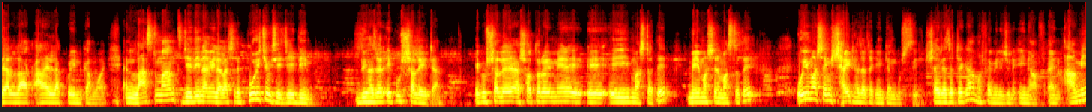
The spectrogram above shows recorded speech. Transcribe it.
দেড় লাখ, আড়াই লাখ করে ইনকাম হয়। অ্যান্ড লাস্ট মান্থ যেদিন আমি লালার সাথে পরিচয় হয়েছি যেই দিন দুই হাজার একুশ সালে এটা। একুশ সালে সতেরোই মে এই মাসটাতে, মে মাসের মাসটাতে, ওই মাসে আমি ষাট হাজার টাকা ইনকাম করছি। ষাট হাজার টাকা আমার ফ্যামিলির জন্য ইনাফ অ্যান্ড আমি,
